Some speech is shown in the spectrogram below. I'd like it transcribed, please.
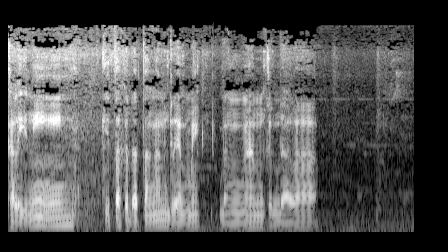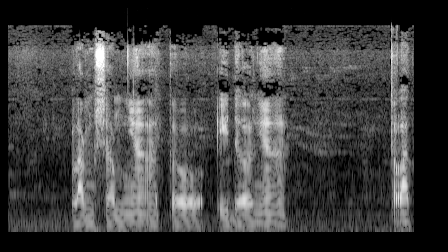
Kali ini kita kedatangan Grand Max dengan kendala langsamnya atau idle-nya telat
